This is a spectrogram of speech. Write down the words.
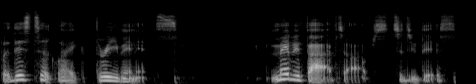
But this took like three minutes, maybe five tops to do this.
